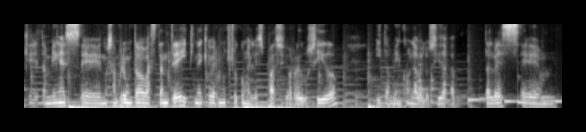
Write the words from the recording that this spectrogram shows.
que también es, eh, nos han preguntado bastante y tiene que ver mucho con el espacio reducido y también con la velocidad. Tal vez em,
